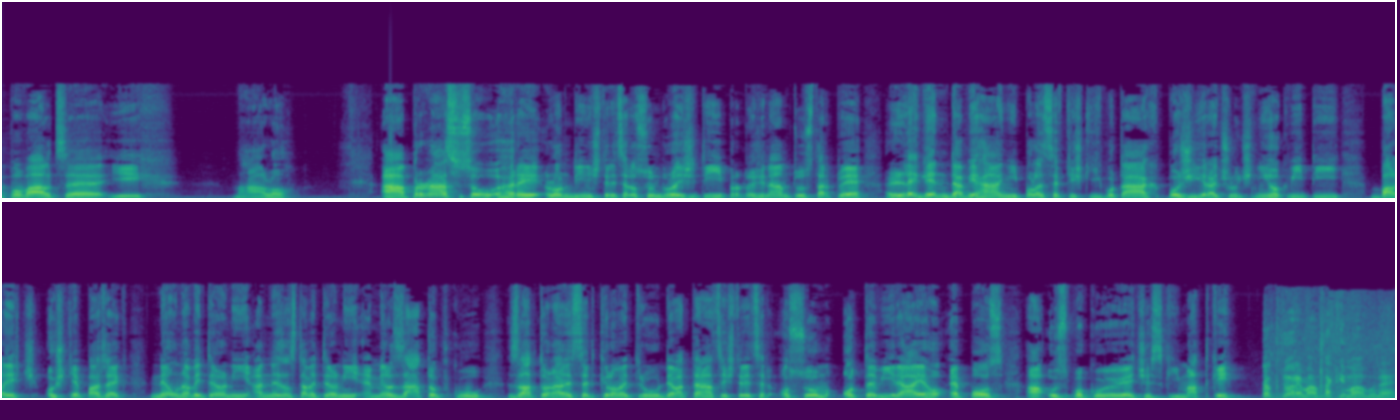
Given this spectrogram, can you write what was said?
Po válce jich málo. A pro nás jsou hry Londýn 48 důležitý, protože nám tu startuje legenda běhání po lese v těžkých botách, požírač lučního kvítí, balič oštěpařek, neunavitelný a nezastavitelný Emil Zátopků. Zlato na 10 km 1948 otevírá jeho epos a uspokojuje český matky. Doktore, mám taky mámu, ne?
